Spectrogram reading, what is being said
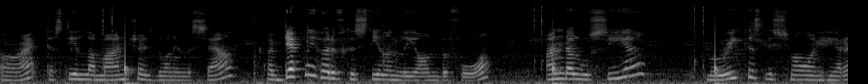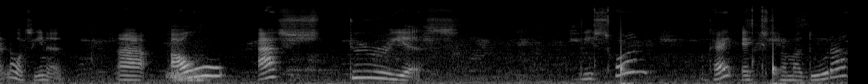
Alright, Castilla-La Mancha is the one in the south. I've definitely heard of Castile and Leon before. Andalusia, Marica's this small one here, I don't know what's in it. Uh, Au Asturias. This one? Okay, Extremadura,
